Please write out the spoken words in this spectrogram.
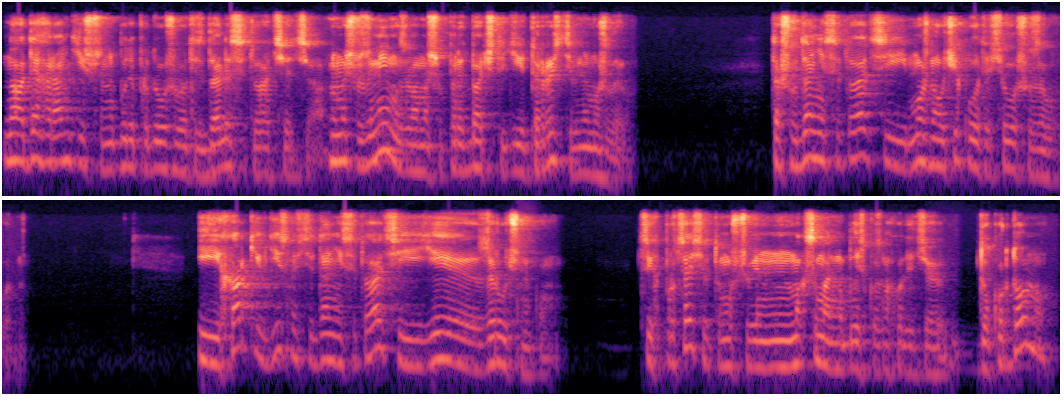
Ну а де гарантії, що не буде продовжуватись далі ситуація ця? Ну ми ж розуміємо з вами, що передбачити дії терористів неможливо. Так що в даній ситуації можна очікувати всього, що завгодно. І Харків в дійсності в даній ситуації є заручником цих процесів, тому що він максимально близько знаходиться до кордону,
